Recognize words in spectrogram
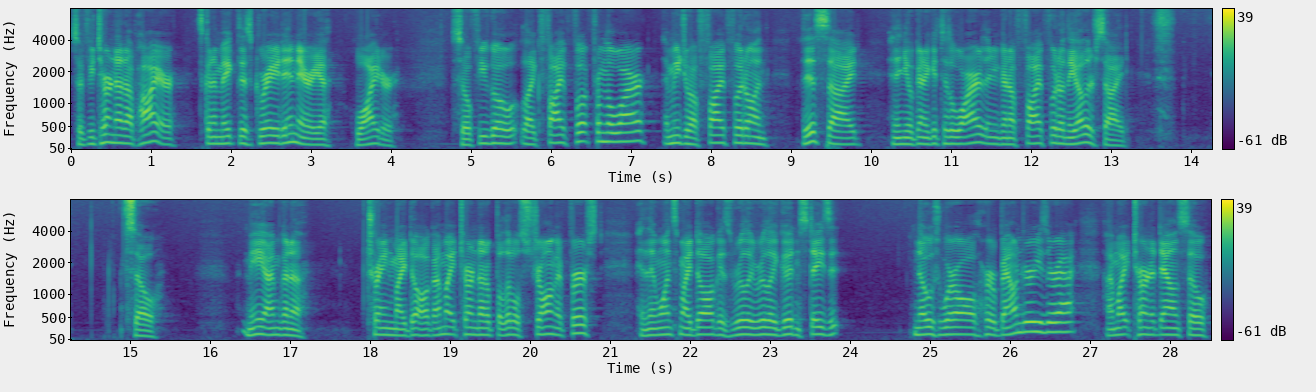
so if you turn that up higher it's going to make this grayed in area wider. So if you go like five foot from the wire that means you'll have five foot on this side and then you're going to get to the wire then you're going to have five foot on the other side. So, me, I'm gonna train my dog. I might turn that up a little strong at first, and then once my dog is really, really good and stays knows where all her boundaries are at, I might turn it down so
